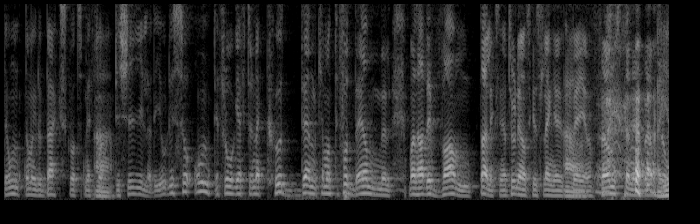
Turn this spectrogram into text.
jätteont när man gjorde backsquats med 40 kilo. Det gjorde så ont. Jag frågade efter den här kudden. Kan man inte få den? Eller, Man hade vantar liksom. Jag trodde han skulle slänga ut mig genom fönstret när jag började Ja, fråga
